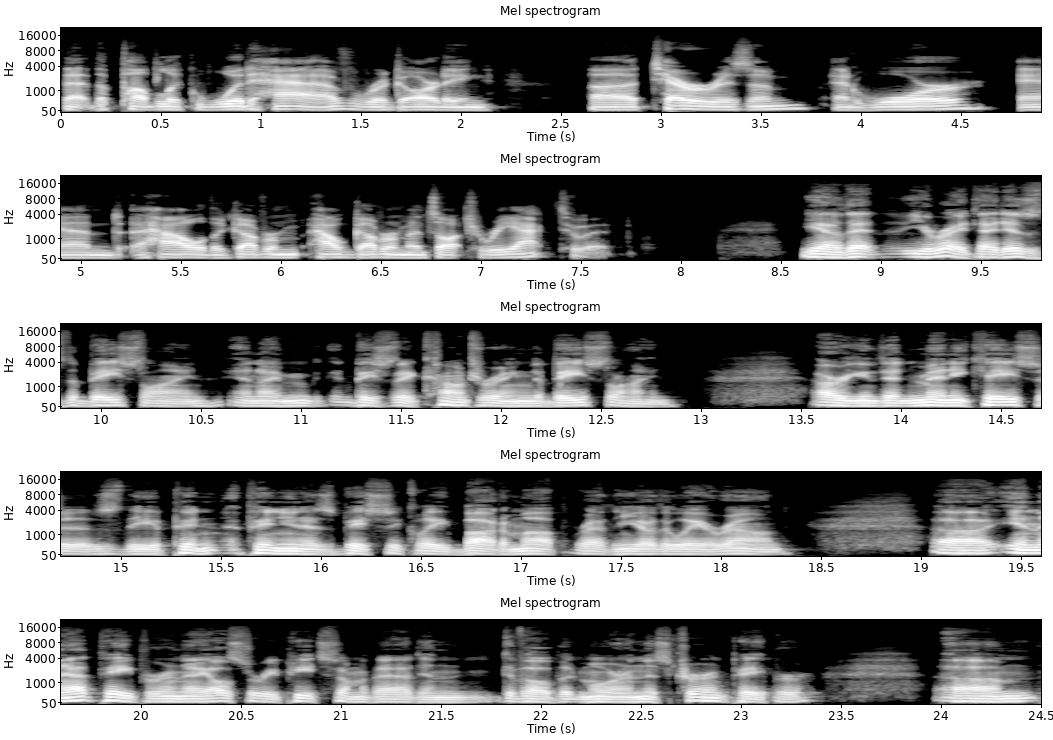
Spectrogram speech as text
that the public would have regarding uh, terrorism and war and how the government how governments ought to react to it. Yeah, that you're right. That is the baseline, and I'm basically countering the baseline arguing that in many cases the opinion, opinion is basically bottom up rather than the other way around. Uh, in that paper, and I also repeat some of that and develop it more in this current paper, um,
